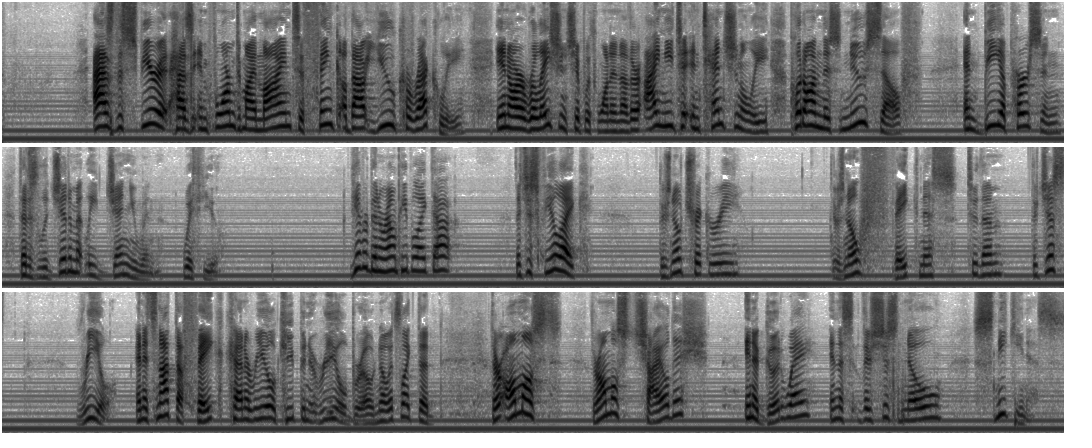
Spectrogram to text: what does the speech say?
As the Spirit has informed my mind to think about you correctly in our relationship with one another, I need to intentionally put on this new self and be a person that is legitimately genuine with you. Have you ever been around people like that? That just feel like there's no trickery, there's no fakeness to them. They're just real. And it's not the fake kind of real, keeping it real, bro. No, it's like the they're almost they're almost childish in a good way. In this there's just no sneakiness.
